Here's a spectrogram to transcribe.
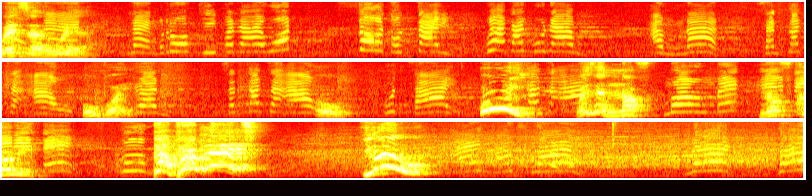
Where's that? Where? แหล่งรวมขีปนาวุธสู้สุดใจเพื่อท่านผู้นำอำนาจฉันก็จะเอา Oh boy. เงินฉันก็จะเอา Oh. พุทธซ้าย Oi! ฉันก็จะเอา Where's that North? มองเม็ด North Korea กู Papa Matt! Yo! ไอ้ขับไฟแม่ตา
